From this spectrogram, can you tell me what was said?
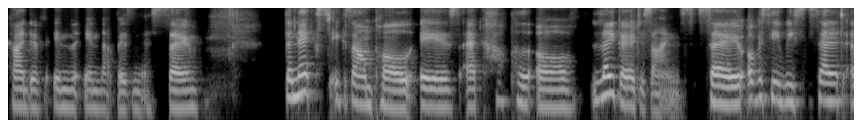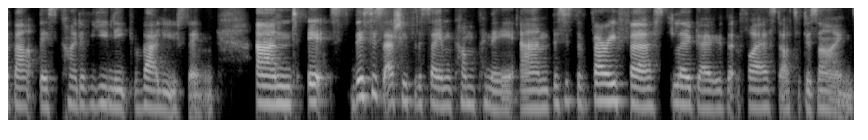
kind of in, in that business. So, the next example is a couple of logo designs. So obviously we said about this kind of unique value thing. And it's this is actually for the same company. And this is the very first logo that Firestarter designed.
